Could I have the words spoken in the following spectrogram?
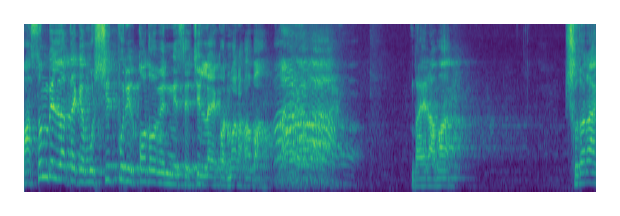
মাসুম বিল্লা থেকে মুর্শিদপুরীর কদমের নিচে চিল্লায় কর মার হাবা ভাইয়ের আমার, সুতরাং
